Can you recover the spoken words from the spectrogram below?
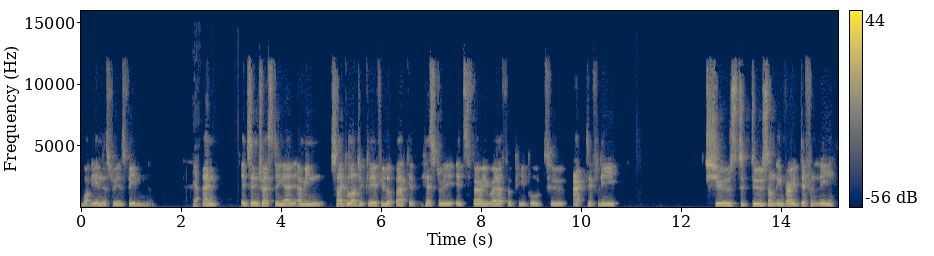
what the industry is feeding them. Yeah. And it's interesting. I, I, mean, psychologically, if you look back at history, it's very rare for people to actively choose to do something very differently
